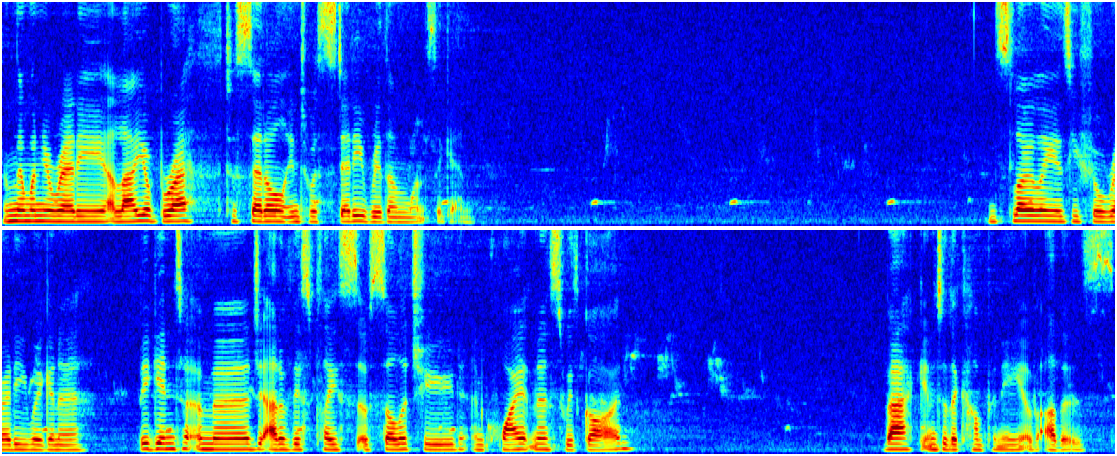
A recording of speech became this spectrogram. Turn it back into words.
And then when you're ready, allow your breath to settle into a steady rhythm once again. And slowly, as you feel ready, we're going to begin to emerge out of this place of solitude and quietness with God back into the company of others.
